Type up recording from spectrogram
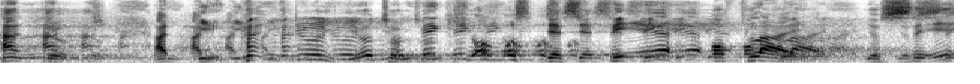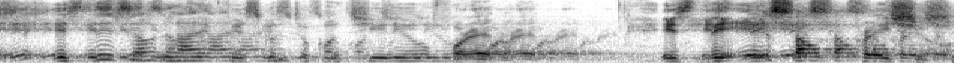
handled, and he handled you to make you almost despair of life. You say, is this how life is going to continue forever? Is this how precious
